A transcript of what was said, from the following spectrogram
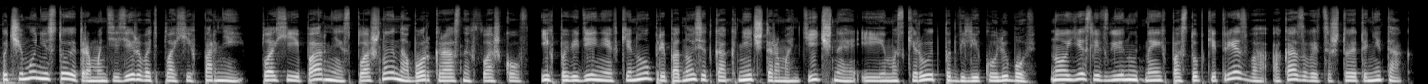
Почему не стоит романтизировать плохих парней? Плохие парни – сплошной набор красных флажков. Их поведение в кино преподносит как нечто романтичное и маскирует под великую любовь. Но если взглянуть на их поступки трезво, оказывается, что это не так.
